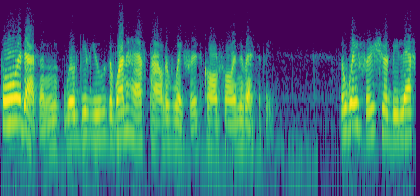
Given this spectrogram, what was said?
four dozen will give you the one-half pound of wafers called for in the recipe. The wafers should be left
